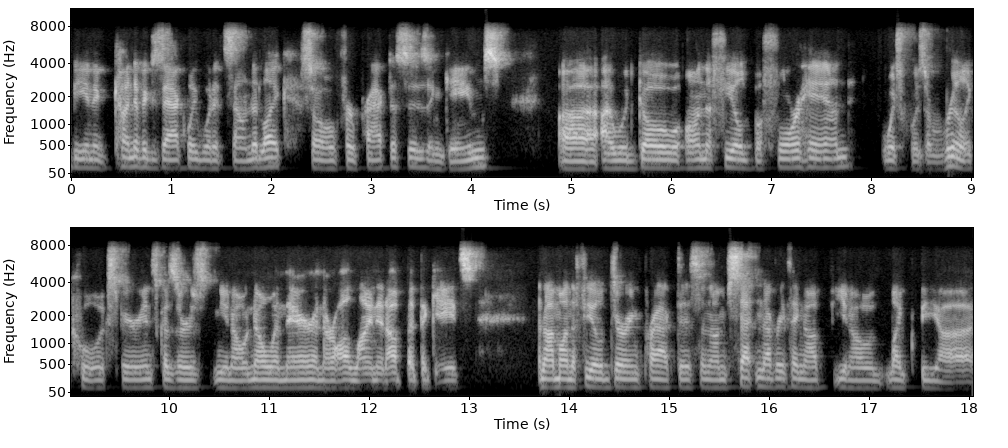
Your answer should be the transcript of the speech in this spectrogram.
being kind of exactly what it sounded like. So for practices and games, uh, I would go on the field beforehand which was a really cool experience because there's you know no one there and they're all lining up at the gates and i'm on the field during practice and i'm setting everything up you know like the uh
